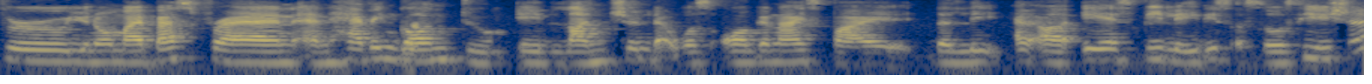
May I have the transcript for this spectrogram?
through, you know, my best friend and having gone to a luncheon that was organized by the uh, ASB Ladies Association.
